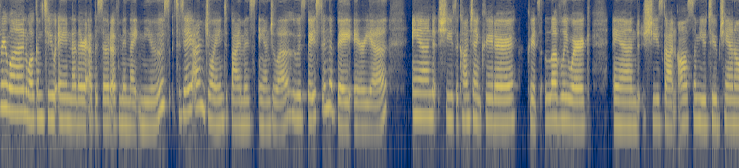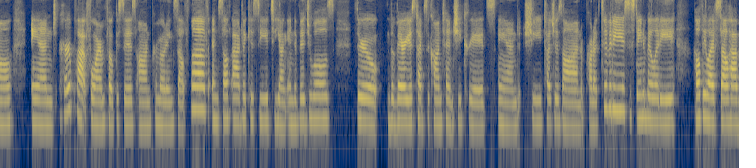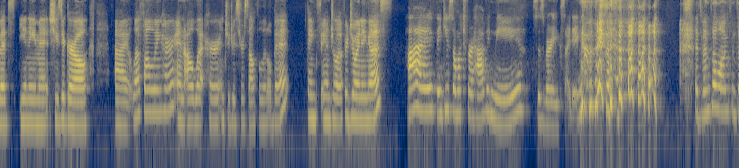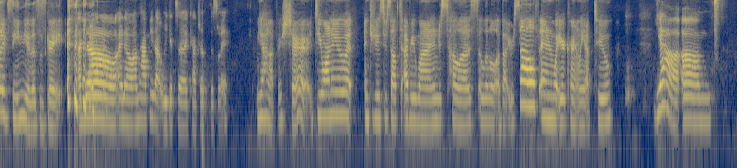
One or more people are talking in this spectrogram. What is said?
everyone. Welcome to another episode of Midnight Muse. Today I'm joined by Miss Angela, who is based in the Bay Area, and she's a content creator, creates lovely work, and she's got an awesome YouTube channel. And her platform focuses on promoting self love and self advocacy to young individuals through the various types of content she creates. And she touches on productivity, sustainability, healthy lifestyle habits, you name it. She's your girl. I love following her, and I'll let her introduce herself a little bit. Thanks, Angela, for joining us. Hi, thank you so much for having me. This is very exciting. it's been so long since I've seen you. This is great. I know, I know. I'm happy that we get to catch up this way. Yeah, for sure. Do you want to introduce yourself to everyone and just tell us a little about yourself and what you're currently up to? Yeah. Um,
